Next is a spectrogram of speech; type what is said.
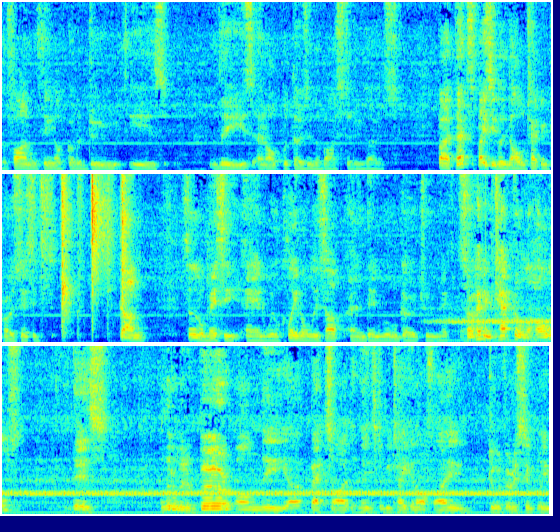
the final thing I've got to do is these and I'll put those in the vise to do those. But that's basically the whole tapping process. It's done it's a little messy and we'll clean all this up and then we'll go to next. So having tapped all the holes, there's a little bit of burr on the uh, backside that needs to be taken off. I do it very simply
